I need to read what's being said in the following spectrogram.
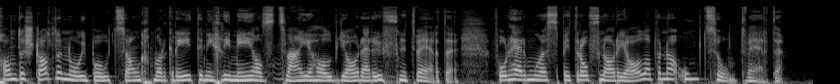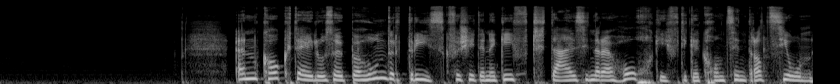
kann der Stadler Neubau St. Margrethe in etwas mehr als zweieinhalb Jahren eröffnet werden. Vorher muss das betroffene Areal aber noch umgezont werden. Ein Cocktail aus etwa 130 verschiedenen Giften, teils in einer hochgiftigen Konzentration.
